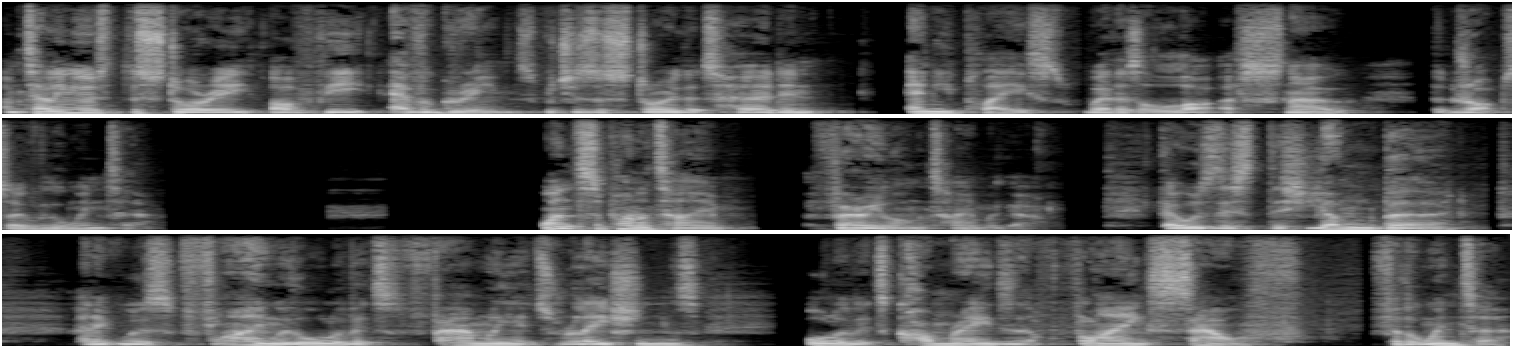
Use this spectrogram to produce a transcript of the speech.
I'm telling you the story of the evergreens, which is a story that's heard in any place where there's a lot of snow that drops over the winter. Once upon a time, a very long time ago, there was this, this young bird, and it was flying with all of its family, its relations, all of its comrades, are flying south for the winter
